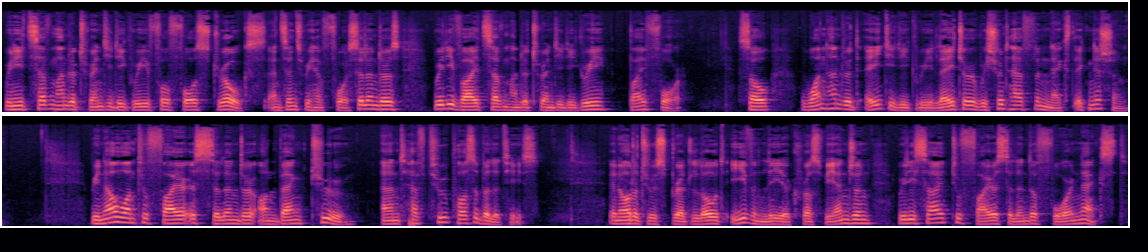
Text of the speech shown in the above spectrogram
we need 720 degree for 4 strokes, and since we have 4 cylinders, we divide 720 degree by 4. So 180 degree later we should have the next ignition. We now want to fire a cylinder on bank 2, and have two possibilities. In order to spread load evenly across the engine, we decide to fire cylinder 4 next.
